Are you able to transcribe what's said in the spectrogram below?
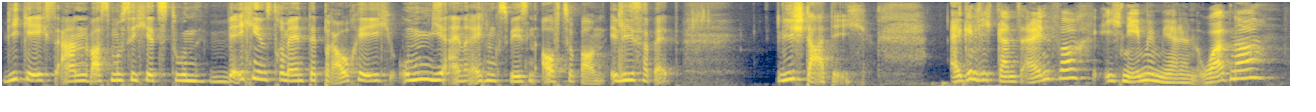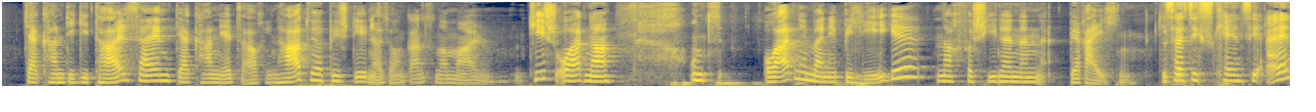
Wie gehe ich es an? Was muss ich jetzt tun? Welche Instrumente brauche ich, um mir ein Rechnungswesen aufzubauen? Elisabeth, wie starte ich? Eigentlich ganz einfach. Ich nehme mir einen Ordner, der kann digital sein, der kann jetzt auch in Hardware bestehen, also einen ganz normalen Tischordner und ordne meine Belege nach verschiedenen Bereichen. Das heißt, ich scanne sie ein.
